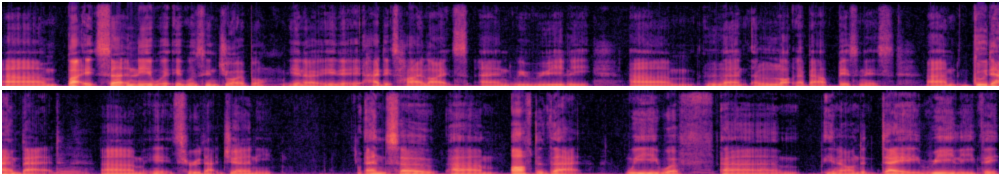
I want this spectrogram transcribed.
Um, but it certainly it, was enjoyable. You know, it, it had its highlights, and we really um, learned a lot about business, um, good and bad, um, it, through that journey. And so um, after that, we were, f- um, you know, on the day really the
